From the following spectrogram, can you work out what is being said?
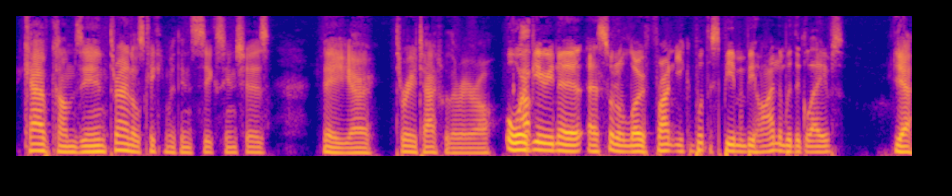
The Cav comes in. Thranduil's kicking within six inches. There you go. Three attacks with a reroll. Or Uh, if you're in a, a sort of low front, you can put the spearmen behind them with the glaives. Yeah.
